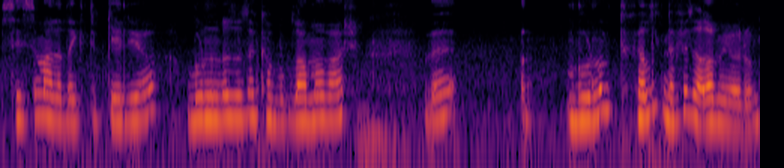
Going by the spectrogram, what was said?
Sesim arada gidip geliyor. Burnumda zaten kabuklanma var. Ve burnum tıkalı nefes alamıyorum.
